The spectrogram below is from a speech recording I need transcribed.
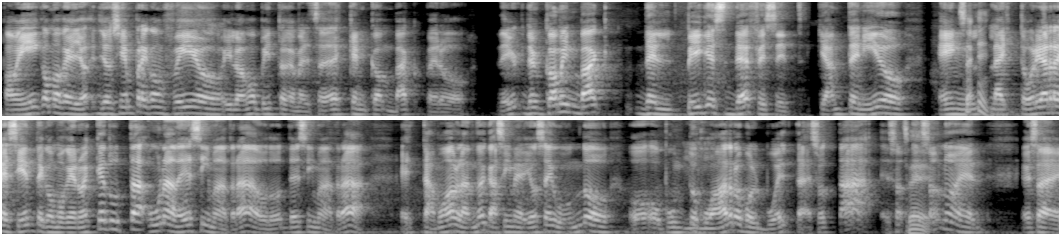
Para mí, como que yo, yo siempre confío, y lo hemos visto, que Mercedes can come back, pero they're, they're coming back del biggest deficit que han tenido en Sí. la historia reciente. Como que no es que tú estás una décima atrás o dos décimas atrás. Estamos hablando de casi medio segundo o, o punto cuatro por vuelta. Eso está. Eso, Sí. eso no es. O sea,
